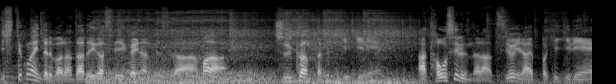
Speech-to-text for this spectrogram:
でしてこないんであればラダレが正解なんですがまあ中間卓で激鱗あ倒せるんだな。強いなやっぱ激鱗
